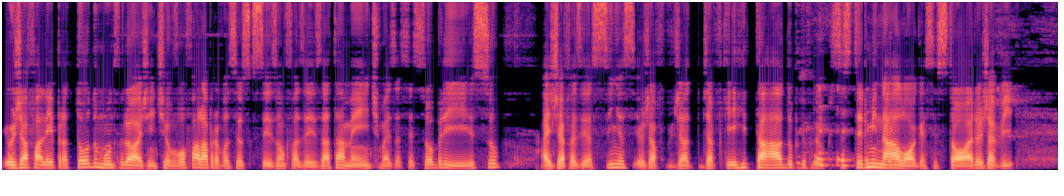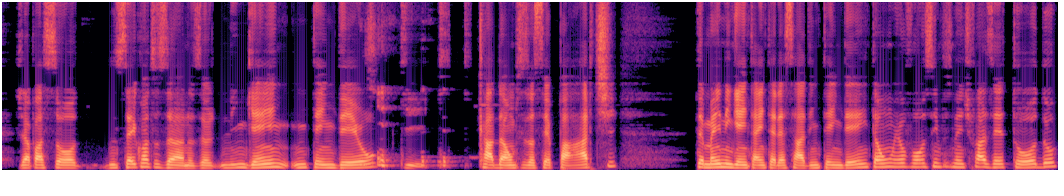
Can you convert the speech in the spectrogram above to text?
eu já falei para todo mundo, falei, ó, oh, gente, eu vou falar para vocês o que vocês vão fazer exatamente, mas vai ser sobre isso. A gente vai fazer assim, assim eu já, já, já fiquei irritado, porque eu falei, eu preciso terminar logo essa história, eu já vi, já passou não sei quantos anos, eu, ninguém entendeu que, que cada um precisa ser parte, também ninguém está interessado em entender, então eu vou simplesmente fazer todo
